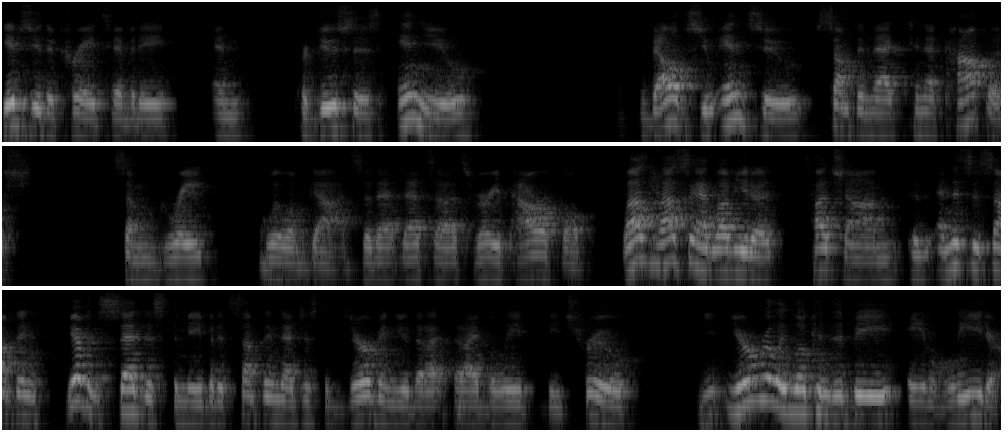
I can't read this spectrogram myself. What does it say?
gives you the creativity and produces in you develops you into something that can accomplish some great will of god. So that that's uh, it's very powerful. Last, last thing i'd love you to touch on because and this is something you haven't said this to me but it's something that just observing you that I, that I believe to be true. You're really looking to be a leader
